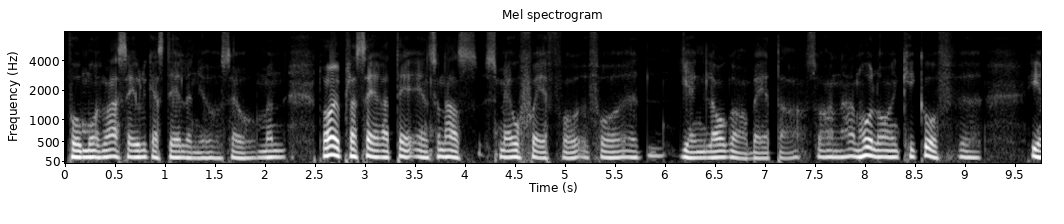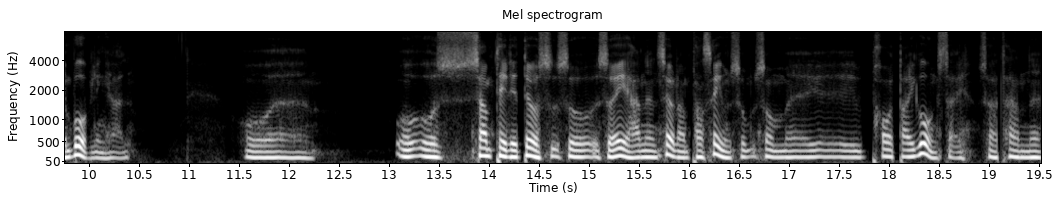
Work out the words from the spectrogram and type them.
på massa olika ställen ju och så. Men då har jag placerat en sån här småchef för, för ett gäng lagerarbetare. Så han, han håller en kick-off eh, i en bowlinghall. Och, eh, och, och, samtidigt då så, så, så, är han en sådan person som, som eh, pratar igång sig. Så att han... Eh,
